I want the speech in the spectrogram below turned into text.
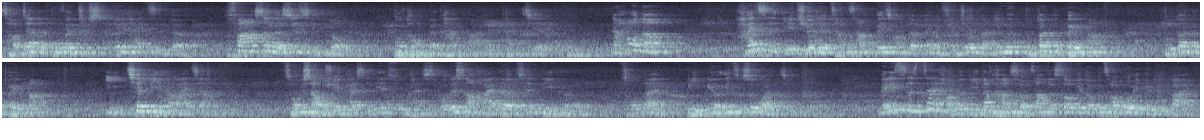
吵架的部分就是对孩子的发生的事情有不同的看法和看见。然后呢，孩子也觉得常常非常的没有成就感，因为不断的被骂，不断的被骂。以铅笔盒来讲，从小学开始念书开始，我的小孩的铅笔盒从来笔没有一直是完整的。每一支再好的笔到他手上的寿命都不超过一个礼拜，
